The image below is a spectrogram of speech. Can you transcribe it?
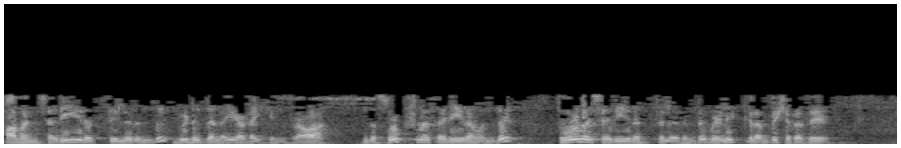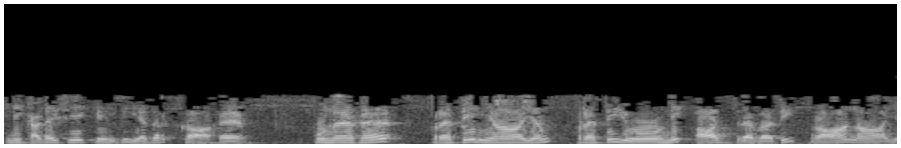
அவன் சரீரத்திலிருந்து விடுதலை அடைகின்றான். இந்த சூக்ம சரீரம் வந்து தோழ சரீரத்திலிருந்து வெளிக்கிளம்புகிறது. இனி கடைசி கேள்வி எதற்காக? புனக பிரதிநியாயம் பிரதியோனி ஆத்ரவதி பிராணாய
